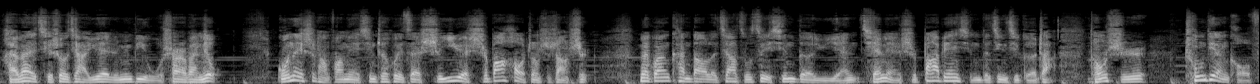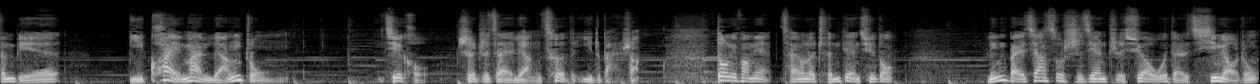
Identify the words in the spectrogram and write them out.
海外起售价约人民币五十二万六。国内市场方面，新车会在十一月十八号正式上市。外观看到了家族最新的语言，前脸是八边形的进气格栅，同时充电口分别以快慢两种接口设置在两侧的翼子板上。动力方面，采用了纯电驱动，零百加速时间只需要五点七秒钟，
